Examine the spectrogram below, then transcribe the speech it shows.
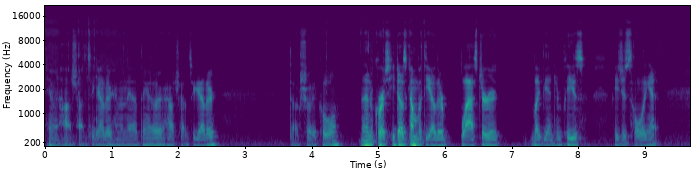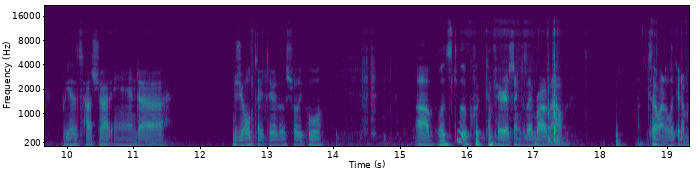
him and Hotshot together, him and the other Hotshot together. That looks really cool. And of course, he does come with the other blaster, like the engine piece. He's just holding it. But yeah, that's Hotshot and uh, Jolt right there. That looks really cool. Uh, let's do a quick comparison because I brought him out because I want to look at him.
